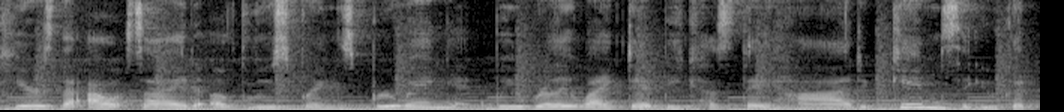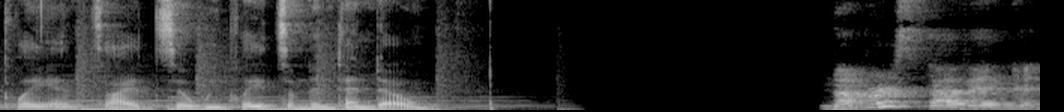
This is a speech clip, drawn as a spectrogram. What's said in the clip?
Here's the outside of Blue Springs Brewing. We really liked it because they had games that you could play inside, so we played some Nintendo. Number seven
